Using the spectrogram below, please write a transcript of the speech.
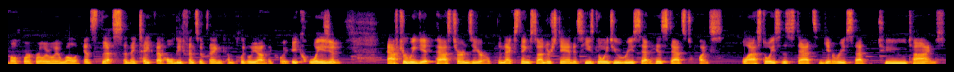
both work really, really well against this, and they take that whole defensive thing completely out of the equation. After we get past turn zero, the next things to understand is he's going to reset his stats twice. Blastoise's stats get reset two times,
